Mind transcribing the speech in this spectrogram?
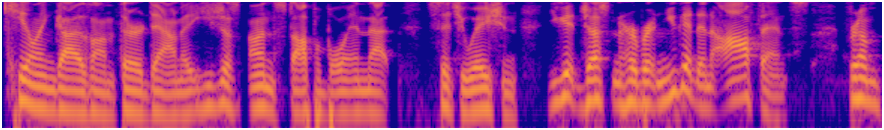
killing guys on third down. He's just unstoppable in that situation. You get Justin Herbert and you get an offense from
